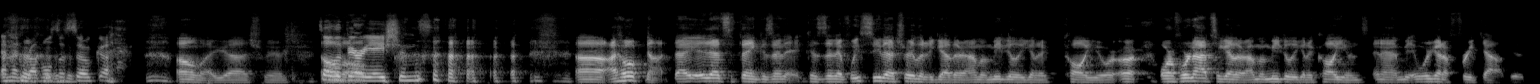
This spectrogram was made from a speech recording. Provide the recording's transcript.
and then Rebels Ahsoka. oh my gosh, man. It's all the the- variations. uh, I hope not. That- that's the thing, because then, because then, if we see that trailer together, I'm immediately gonna call you, or or, or if we're not together, I'm immediately gonna call you, and, and I mean, we're gonna freak out, dude.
